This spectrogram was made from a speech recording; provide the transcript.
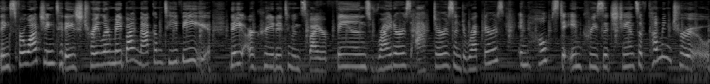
Thanks for watching today's trailer made by Macam TV. They are created to inspire fans, writers, actors, and directors in hopes to increase its chance of coming true.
